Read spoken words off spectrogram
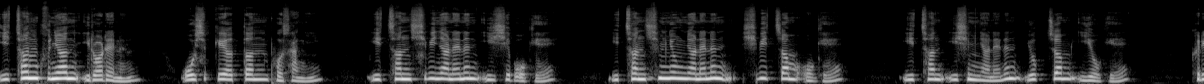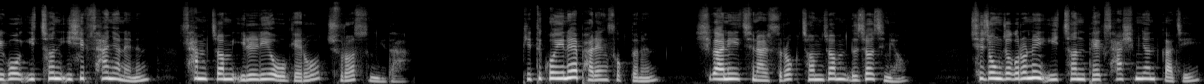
2009년 1월에는 50개였던 보상이 2012년에는 25개, 2016년에는 12.5개, 2020년에는 6.25개, 그리고 2024년에는 3.125개로 줄었습니다. 비트코인의 발행 속도는 시간이 지날수록 점점 늦어지며 최종적으로는 2140년까지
